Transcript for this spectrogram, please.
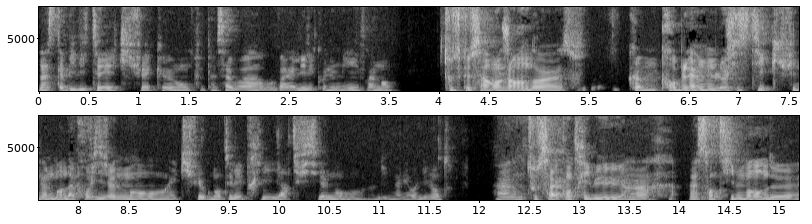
l'instabilité qui fait qu'on ne peut pas savoir où va aller l'économie vraiment. Tout ce que ça engendre euh, comme problème logistique finalement d'approvisionnement et qui fait augmenter les prix artificiellement hein, d'une manière ou d'une autre. Euh, donc tout ça contribue à un, sentiment de,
